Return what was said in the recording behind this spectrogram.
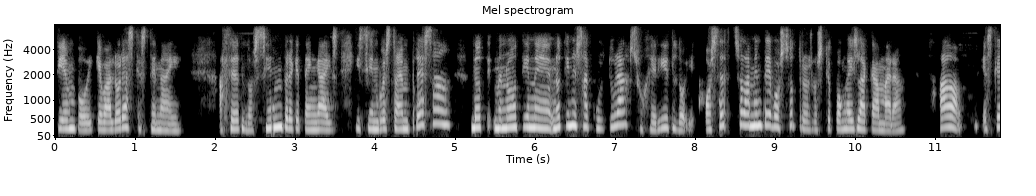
tiempo y que valoras que estén ahí. Hacedlo siempre que tengáis. Y si en vuestra empresa no, no, tiene, no tiene esa cultura, sugeridlo. O sed solamente vosotros los que pongáis la cámara ah, es que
